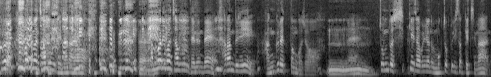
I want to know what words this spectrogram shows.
그럼 한 마리만 잡으면 되잖아요. 그러게. 네. 한 마리만 잡으면 되는데 사람들이 안 그랬던 거죠. 음. 좀더 쉽게 잡으려는 목적도 있었겠지만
